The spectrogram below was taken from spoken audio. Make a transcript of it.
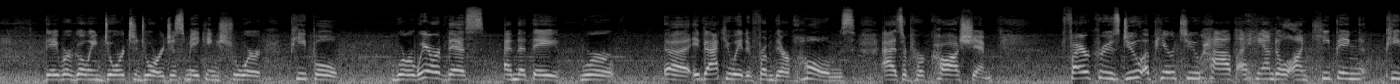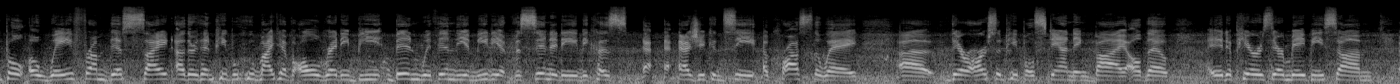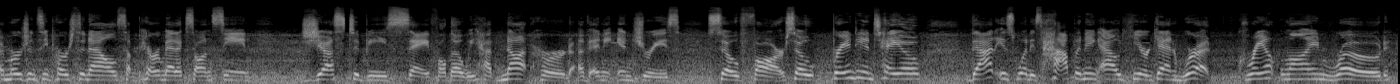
they were going door to door, just making sure people were aware of this and that they were uh, evacuated from their homes as a precaution. Fire crews do appear to have a handle on keeping people away from this site, other than people who might have already be, been within the immediate vicinity, because as you can see across the way, uh, there are some people standing by, although it appears there may be some emergency personnel, some paramedics on scene just to be safe, although we have not heard of any injuries so far. So, Brandi and Teo, that is what is happening out here. Again, we're at Grant Line Road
